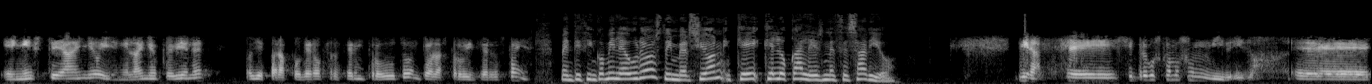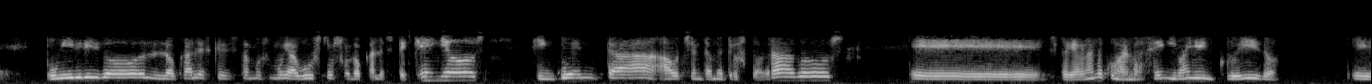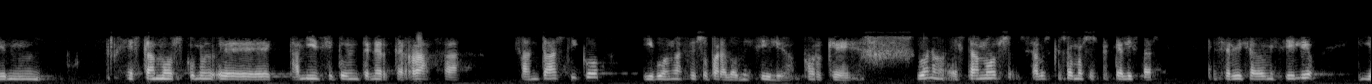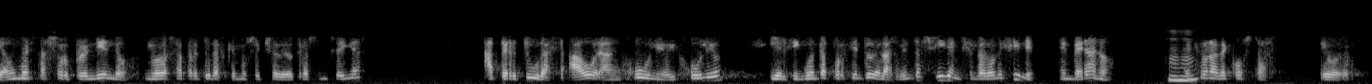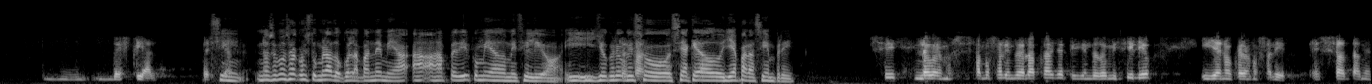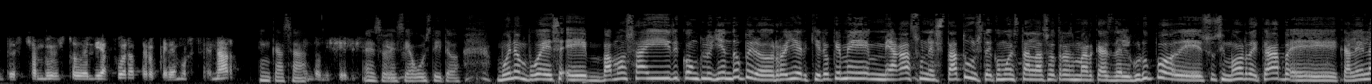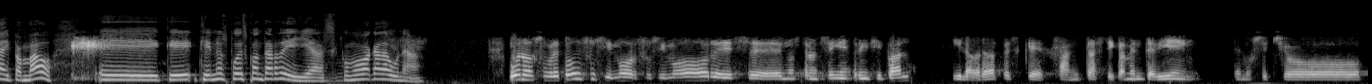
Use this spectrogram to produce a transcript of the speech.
en este año y en el año que viene, oye, para poder ofrecer un producto en todas las provincias de España. 25.000 euros de inversión, ¿qué, ¿qué local es necesario? Mira, eh, siempre buscamos un híbrido. Eh, un híbrido, locales que estamos muy a gusto, son locales pequeños, 50 a 80 metros cuadrados. Eh, estoy hablando con almacén y baño incluido. Em, estamos como eh, también se pueden tener terraza, fantástico y buen acceso para domicilio, porque bueno, estamos, sabes que somos especialistas en servicio a domicilio y aún me está sorprendiendo nuevas aperturas que hemos hecho de otras enseñas, aperturas ahora en junio y julio y el 50% de las ventas siguen siendo a domicilio en verano, en zona de costa. bestial. Sí, nos hemos acostumbrado con la pandemia a, pedir comida a domicilio y yo creo que eso se ha quedado ya para siempre. Sí, lo vemos. Estamos saliendo de la playa pidiendo domicilio y ya no queremos salir. Exactamente, echamos todo el día fuera, pero queremos cenar en casa. En domicilio. Eso es, y a gustito. Bueno, pues eh, vamos a ir concluyendo, pero Roger, quiero que me, hagas un estatus de cómo están las otras marcas del grupo, de Susimor, de Cap, eh, Calela y Pambao. Eh, ¿qué, ¿Qué nos puedes contar de ellas? ¿Cómo va cada una? Bueno, sobre todo Susimor. Susimor es eh, nuestra enseña principal y la verdad es que fantásticamente bien. Hemos hecho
